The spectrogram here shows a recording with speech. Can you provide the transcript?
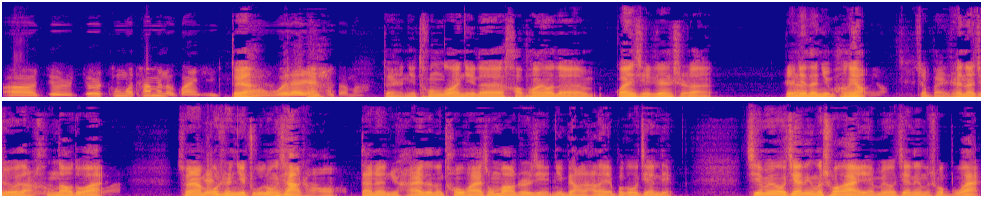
啊，就是就是通过他们的关系。对呀。我才认识的嘛。对你通过你的好朋友的关系认识了。人家的女朋友，这本身呢就有点横刀夺爱。虽然不是你主动下手，但这女孩子呢投怀送抱之际，你表达的也不够坚定，既没有坚定的说爱，也没有坚定的说不爱，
